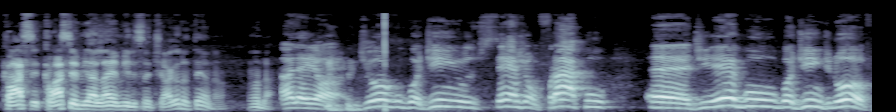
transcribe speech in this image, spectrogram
classe, classe minha lá, Emílio Santiago, eu não tenho, não. Não dá. Olha aí, ó. Diogo Godinho, Sérgio Fraco, é, Diego Godinho de novo.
